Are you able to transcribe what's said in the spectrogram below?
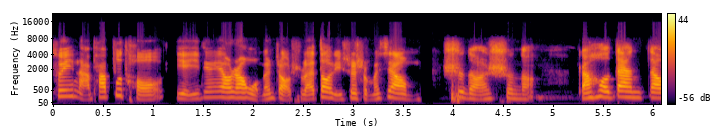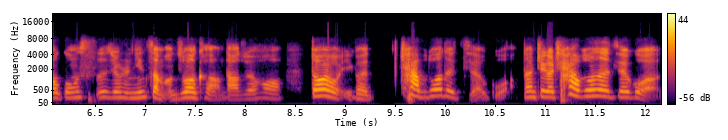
所以哪怕不投，也一定要让我们找出来到底是什么项目。是的，是的。然后，但到公司就是你怎么做，可能到最后都有一个。差不多的结果，那这个差不多的结果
